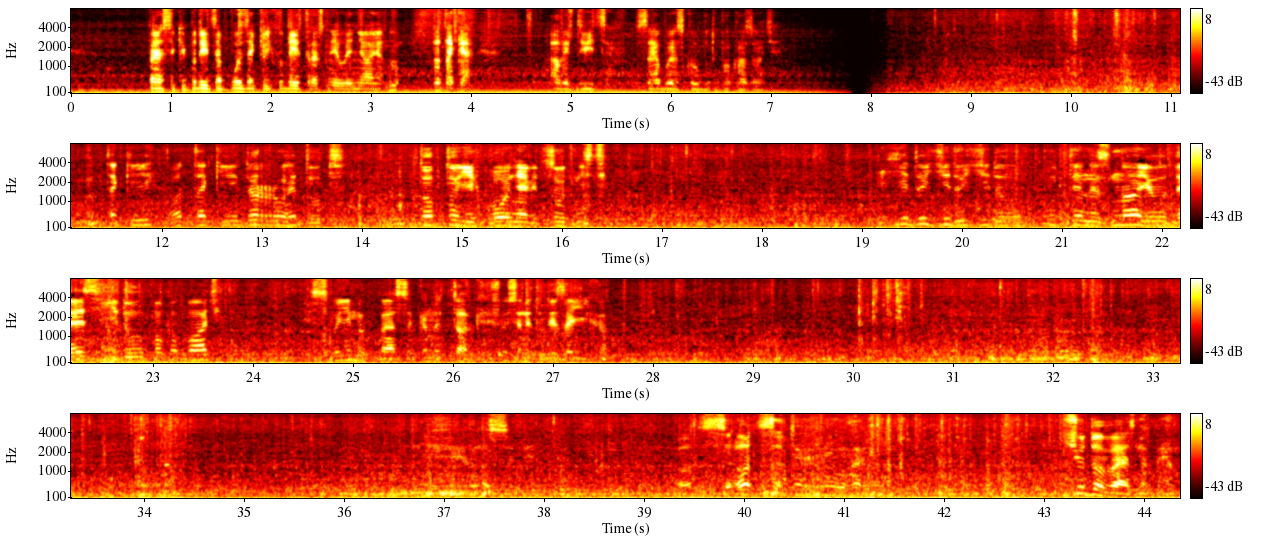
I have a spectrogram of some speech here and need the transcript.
песиків. Подивіться, поза який худий страшний линяє. Ну, то таке. Але ж дивіться, все обов'язково буду показувати. От такі, от такі дороги тут. Тобто їх повна відсутність. Їду, їду, їду, куди не знаю, десь їду покопати із своїми песиками. Так, щось я не туди заїхав. Ніфіга собі. Оце, дорога. Чудовезна прям.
